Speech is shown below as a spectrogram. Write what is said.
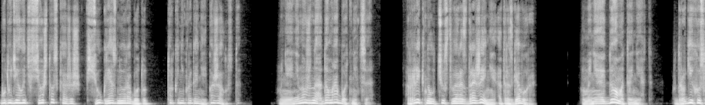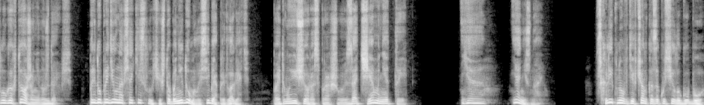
Буду делать все, что скажешь, всю грязную работу. Только не прогоняй, пожалуйста». «Мне не нужна домработница», — рыкнул, чувствуя раздражение от разговора. «У меня и дома-то нет. В других услугах тоже не нуждаюсь. Предупредил на всякий случай, чтобы не думала себя предлагать. Поэтому еще раз спрашиваю, зачем мне ты? Я... я не знаю. Схлипнув, девчонка закусила губу.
